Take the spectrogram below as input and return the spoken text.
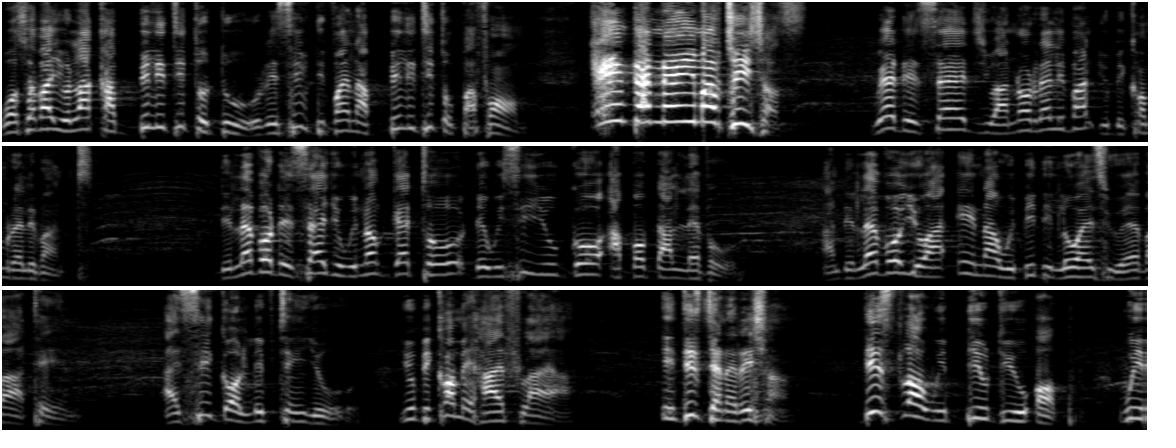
Whatsoever you lack ability to do, receive divine ability to perform. In the name of Jesus. Where they said you are not relevant, you become relevant. The level they said you will not get to, they will see you go above that level. And the level you are in now will be the lowest you ever attain. I see God lifting you. You become a high flyer in this generation. This law will build you up will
